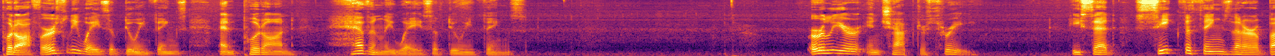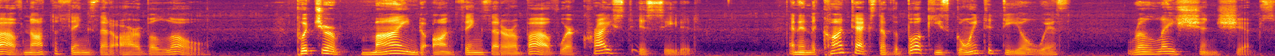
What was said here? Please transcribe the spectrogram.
Put off earthly ways of doing things and put on heavenly ways of doing things. Earlier in chapter 3, he said, Seek the things that are above, not the things that are below. Put your mind on things that are above, where Christ is seated. And in the context of the book, he's going to deal with relationships.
